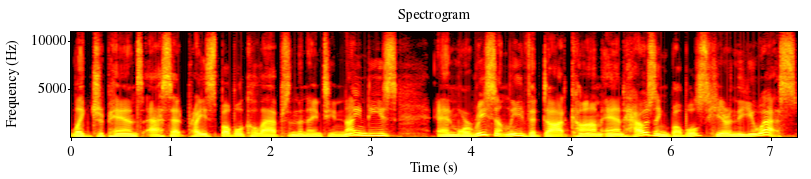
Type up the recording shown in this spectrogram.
like Japan's asset price bubble collapse in the 1990s, and more recently, the dot com and housing bubbles here in the US.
